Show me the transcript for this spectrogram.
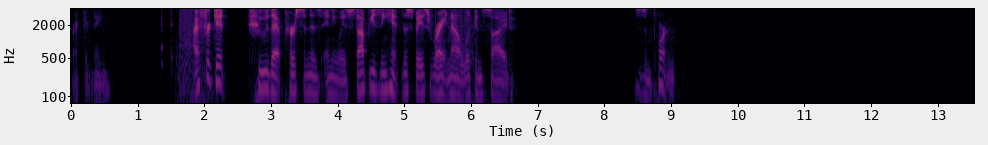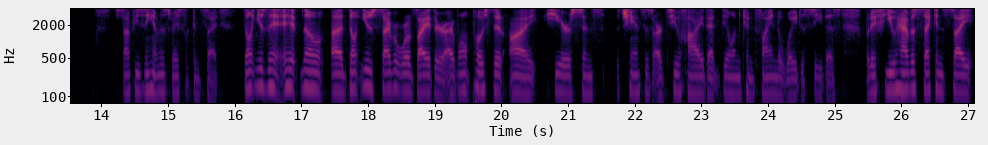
Reckoning. I forget who that person is anyways. Stop using Hypnospace right now. Look inside. This is important. Stop using hypnospace. Look inside. Don't use the hy- hypno. Uh, don't use cyber worlds either. I won't post it uh, here since the chances are too high that Dylan can find a way to see this. But if you have a second sight,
